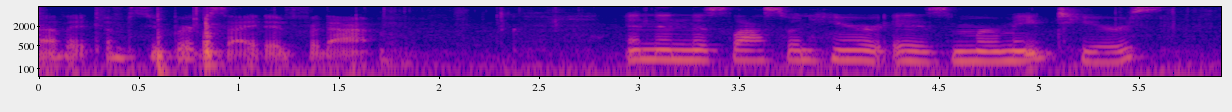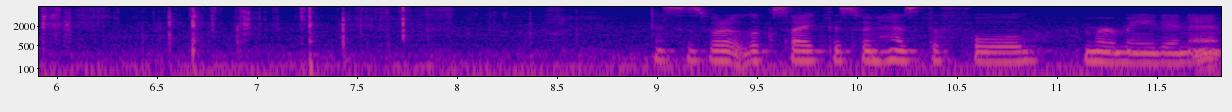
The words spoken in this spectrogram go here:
love it. I'm super excited for that. And then this last one here is Mermaid Tears. This is what it looks like. This one has the full mermaid in it.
